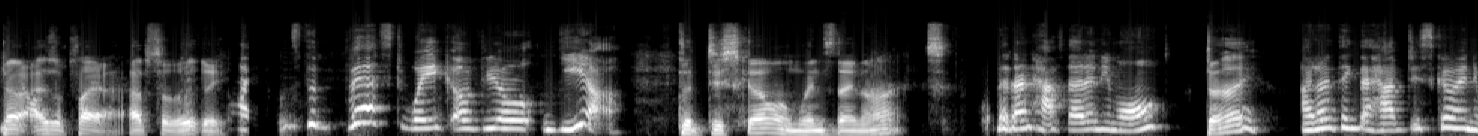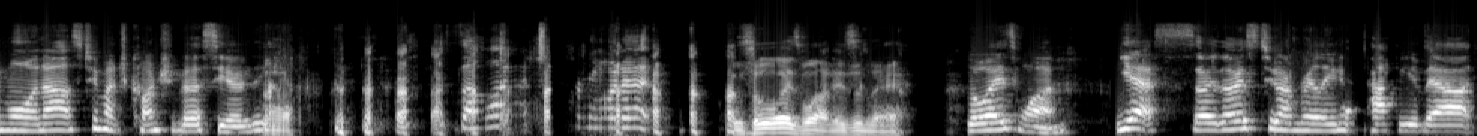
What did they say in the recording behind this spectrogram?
No, as a player, absolutely. it's the best week of your year. The disco on Wednesday nights. They don't have that anymore. Do they? I don't think they have disco anymore. Now it's too much controversy over there. Ah. Someone has to promote it. There's always one, isn't there? There's always one. Yes, so those two I'm really happy about.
